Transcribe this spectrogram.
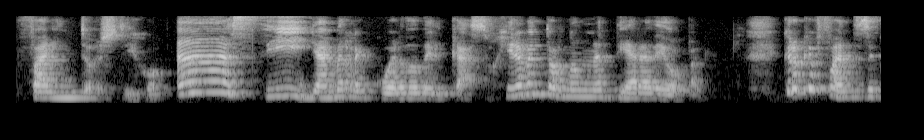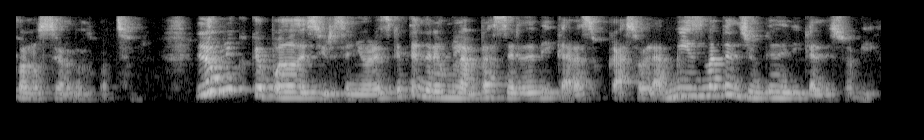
Farintosh dijo, ah, sí, ya me recuerdo del caso. Giraba en torno a una tiara de ópalo. Creo que fue antes de conocernos, Watson. Lo único que puedo decir, señor, es que tendré un gran placer dedicar a su caso la misma atención que dedica al de su amigo.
